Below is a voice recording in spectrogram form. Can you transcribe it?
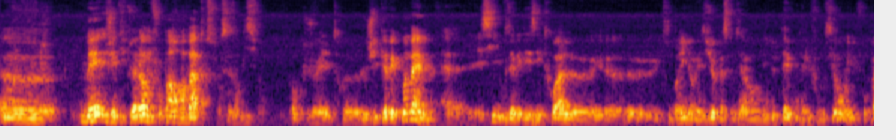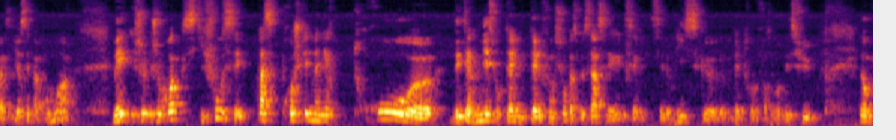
Euh, mais j'ai dit tout à l'heure, il ne faut pas en rabattre sur ses ambitions. Donc je vais être logique avec moi-même. Euh, si vous avez des étoiles euh, qui brillent dans les yeux parce que vous avez envie de telle ou telle fonction, il ne faut pas se dire c'est pas pour moi. Mais je, je crois que ce qu'il faut, c'est pas se projeter de manière trop euh, déterminée sur telle ou telle fonction parce que ça, c'est le risque d'être forcément déçu. Donc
